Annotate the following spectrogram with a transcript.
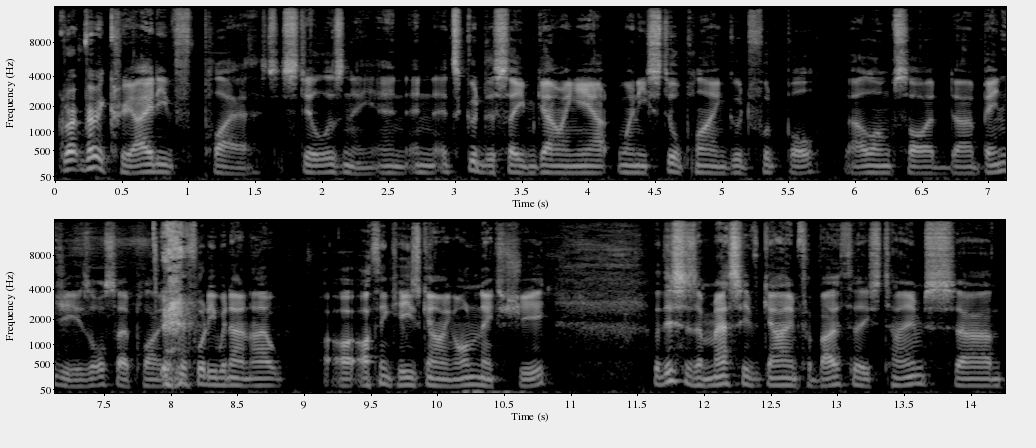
gr- very creative player still, isn't he? And and it's good to see him going out when he's still playing good football alongside uh, Benji is also playing good footy. We don't know. I, I think he's going on next year. But this is a massive game for both these teams. Um,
